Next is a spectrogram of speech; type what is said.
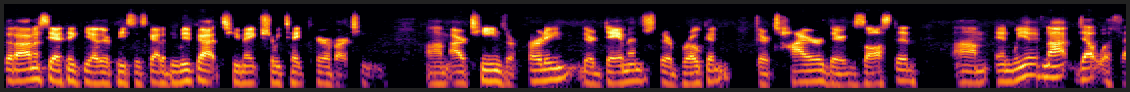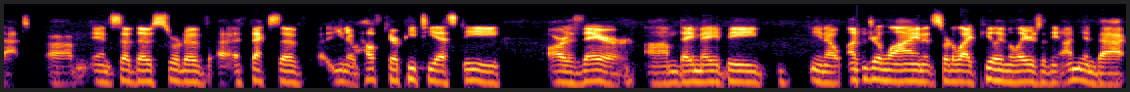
But honestly, I think the other piece has got to be we've got to make sure we take care of our team. Um, our teams are hurting, they're damaged, they're broken, they're tired, they're exhausted. Um, and we have not dealt with that. Um, and so those sort of uh, effects of, you know, healthcare PTSD are there. Um, they may be, you know, underlying, it's sort of like peeling the layers of the onion back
